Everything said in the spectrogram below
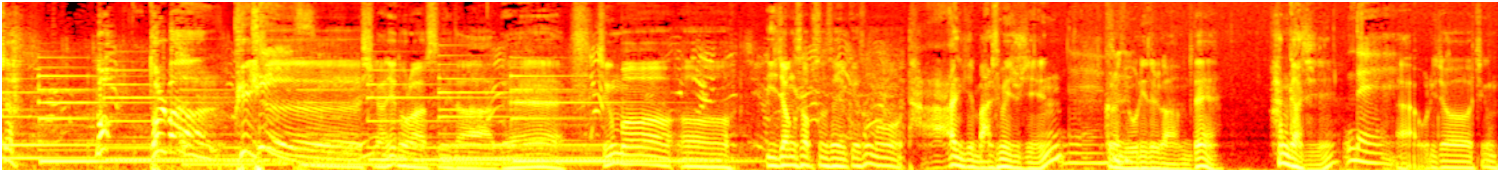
자, 어 돌발 퀴즈, 시간이 돌아왔습니다. 네, 지금 뭐 어, 이정섭 선생님께서 뭐 다 이제 말씀해주신 네. 그런 요리들 가운데 한 가지 네. 아, 우리 저 지금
